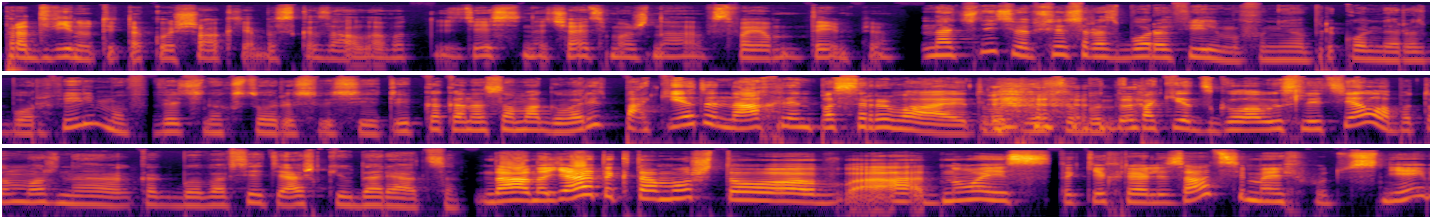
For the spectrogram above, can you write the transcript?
продвинутый такой шаг, я бы сказала. Вот здесь начать можно в своем темпе. Начните вообще с разбора фильмов. У нее прикольный разбор фильмов. В вечных сторис висит. И как она сама говорит, пакеты нахрен посрывает. Вот чтобы пакет с головы слетел, а потом можно как бы во все тяжкие ударяться. Да, но я это к тому, что одной из таких реализаций моих вот с ней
